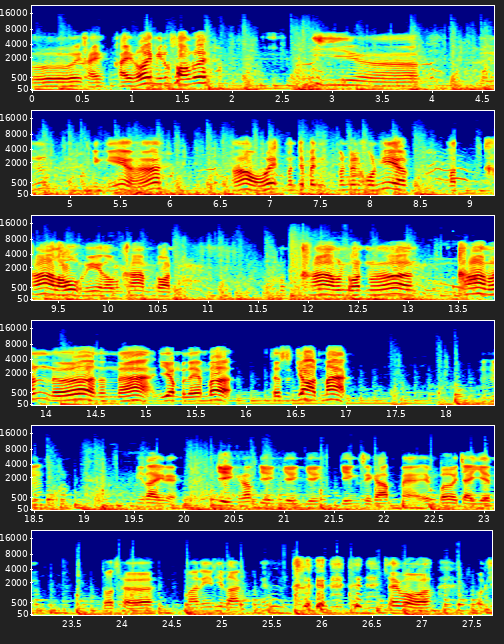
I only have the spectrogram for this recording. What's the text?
เฮ้ยใครใครเฮ้ยมีลูกซองด้วยเอียหืมอย่างงี้เหรอฮะอ้าวเฮ้ยมันจะเป็นมันเป็นคนที่มาฆ่าเรานี่เราต้องฆ่ามันก่อนต้องฆ่ามันก่อนเออฆ่ามันเออนั่นนะเยี่ยมเลยเอมเบอร์เธอสุดยอดมากมีอะไรเนี่ยยิงครับยิงยิงยิงยิงสิครับแหมเอมเบอร์ใจเย็นตัวเธอมานี่ที่รักใช่ปะวะโอเค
